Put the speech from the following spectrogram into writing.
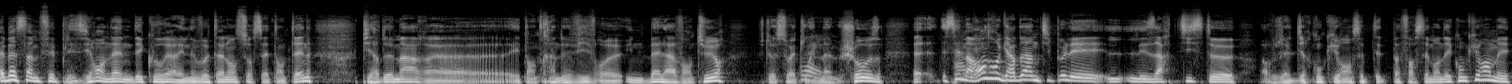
Eh ben, ça me fait plaisir. On aime découvrir les nouveaux talents sur cette antenne. Pierre Demar euh, est en train de vivre une belle aventure. Je te souhaite la même chose. Euh, c'est Ah, marrant de regarder un petit peu les, les artistes. euh, alors, j'allais dire concurrents, c'est peut-être pas forcément des concurrents, mais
